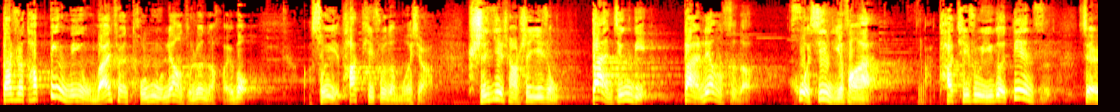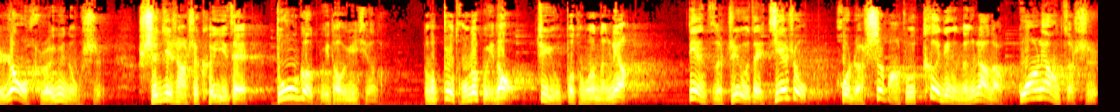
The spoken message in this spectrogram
但是他并没有完全投入量子论的怀抱，所以他提出的模型实际上是一种半经典半量子的霍希尼方案。啊，他提出一个电子在绕核运动时，实际上是可以在多个轨道运行的。那么不同的轨道具有不同的能量。电子只有在接受或者释放出特定能量的光量子时，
